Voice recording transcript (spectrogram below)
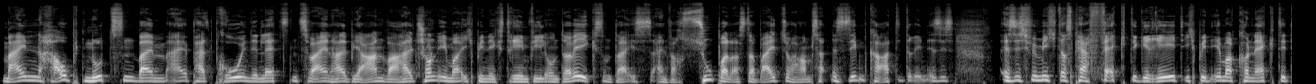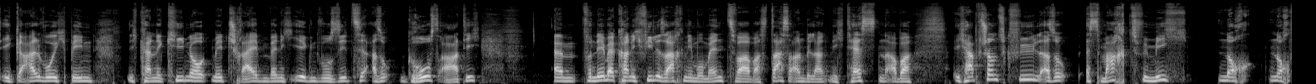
mein Hauptnutzen beim iPad Pro in den letzten zweieinhalb Jahren war halt schon immer, ich bin extrem viel unterwegs. Und da ist es einfach super, das dabei zu haben. Es hat eine SIM-Karte drin. Es ist, es ist für mich das perfekte Gerät. Ich bin immer connected, egal wo ich bin. Ich kann eine Keynote mitschreiben, wenn ich irgendwo sitze. Also großartig. Ähm, von dem her kann ich viele Sachen im Moment zwar, was das anbelangt, nicht testen, aber ich habe schon das Gefühl, also es macht für mich noch, noch,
